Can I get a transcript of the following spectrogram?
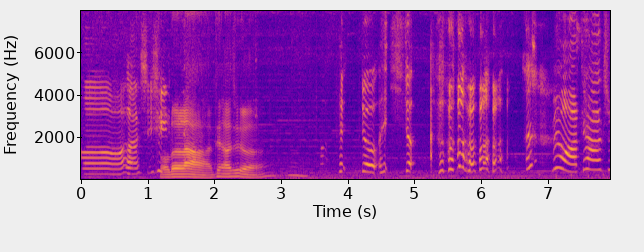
好了啦，跳下去了，就就，没有啊，跳下去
